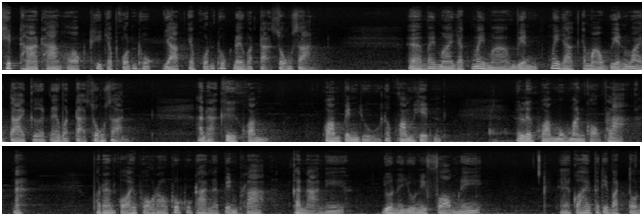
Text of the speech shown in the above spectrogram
คิดหาทางออกที่จะพ้นทุกข์อยากจะพ้นทุกข์ในวัฏสงสารไม่มาอยากไม่มาเวียนไม่อยากจะมาเวียนว่ายตายเกิดในวัฏสงสารอันนั้นคือความความเป็นอยู่และความเห็นเรื่องความมุ่งมั่นของพระ เพราะนั้นขอให้พวกเราทุกๆทท่านนะเป็นพระขนาดนี้อยู่ในยูนิฟอร์มนี้ ก็ให้ปฏิบัติตน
